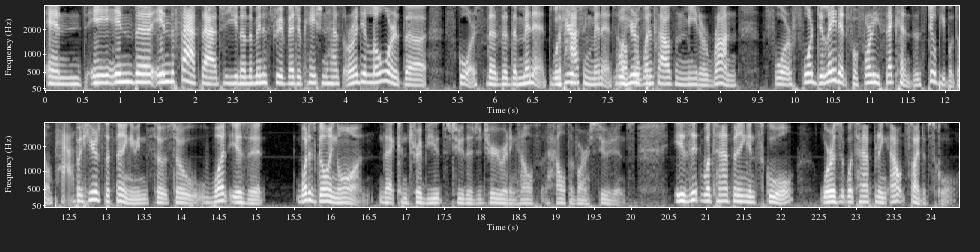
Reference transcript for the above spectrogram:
And in the in the fact that you know the Ministry of Education has already lowered the scores, the the, the minute, well, the passing minute well, of a one thousand meter run for for delayed it for forty seconds, and still people don't pass. But here's the thing: I mean, so so what is it what is going on that contributes to the deteriorating health health of our students? Is it what's happening in school? or is it what's happening outside of school?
